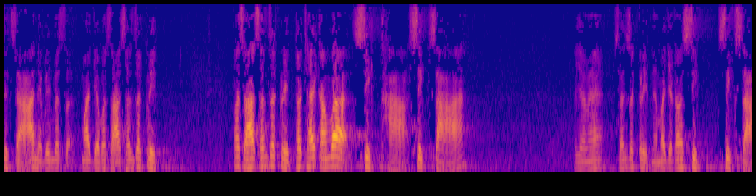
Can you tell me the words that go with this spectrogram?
ศึกษาเนี่ยเป็นมาจากภาษาสันสกฤต ภาษาสันสกฤตเขาใช้คำว่าสิกขาศึกษาเข้าใจไหมสันสกฤตเนี่ยมาจากคำศึกศึกษา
